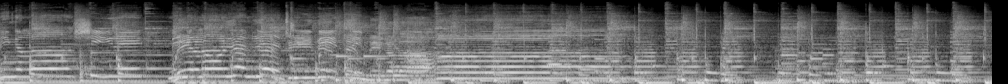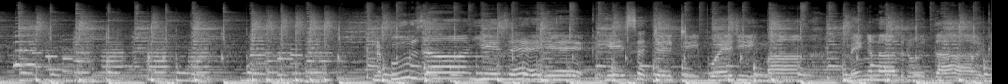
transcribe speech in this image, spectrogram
မင်္ဂလာရှိတဲ့ နပူဇာရေစဲရဲ့ခေဆက်တဲ့ဒီပွဲကြီးမှာမင်္ဂလာတို့သားက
